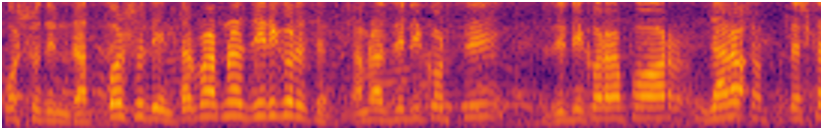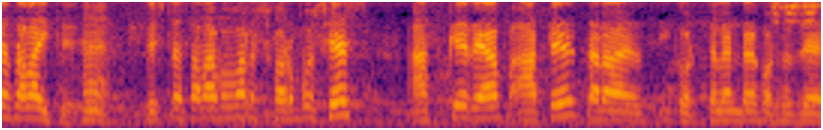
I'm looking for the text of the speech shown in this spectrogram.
পরশু দিন রাত্রে। পরশু দিন তারপর আপনারা জিডি করেছেন? আমরা জিডি করছি। জিডি করার পর যারা- চেষ্টা চালাইছে। হ্যাঁ। চেষ্টা চালাবার সর্বশেষ আজকে র্যাব আটে তারা ই করছে সিলিন্ডার করছে যে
